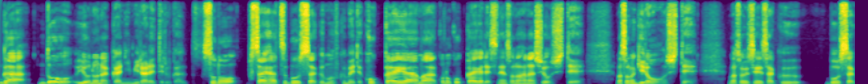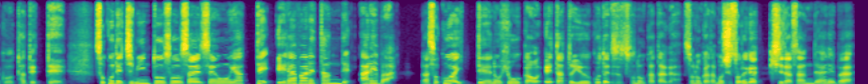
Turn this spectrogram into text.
がどう世の中に見られてるかその再発防止策も含めて国会がまあこの国会がですねその話をして、まあ、その議論をして、まあ、そういう政策防止策を立ててそこで自民党総裁選をやって選ばれたんであればそこは一定の評価を得たということですその方がその方もしそれが岸田さんであれば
